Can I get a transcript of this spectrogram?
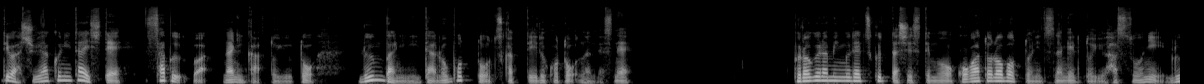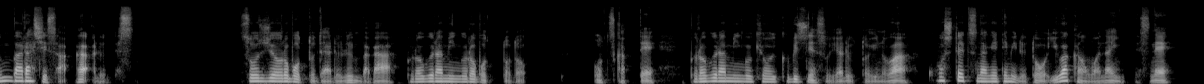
では主役に対してサブは何かというと、ルンバに似たロボットを使っていることなんですね。プログラミングで作ったシステムを小型ロボットにつなげるという発想にルンバらしさがあるんです。掃除用ロボットであるルンバがプログラミングロボットを使ってプログラミング教育ビジネスをやるというのは、こうしてつなげてみると違和感はないんですね。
